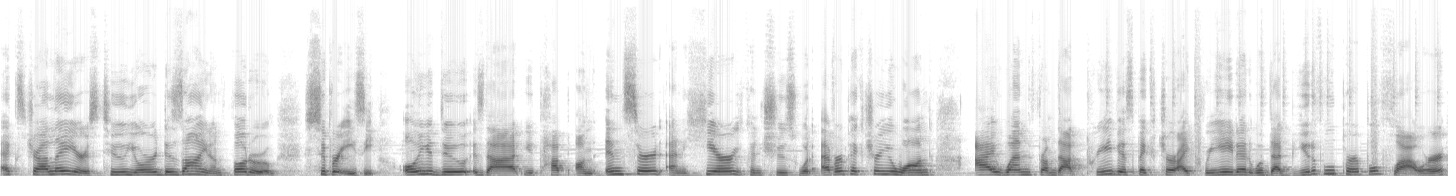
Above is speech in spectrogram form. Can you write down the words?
extra layers to your design on Photoroom? Super easy. All you do is that you tap on insert and here you can choose whatever picture you want. I went from that previous picture I created with that beautiful purple flower.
